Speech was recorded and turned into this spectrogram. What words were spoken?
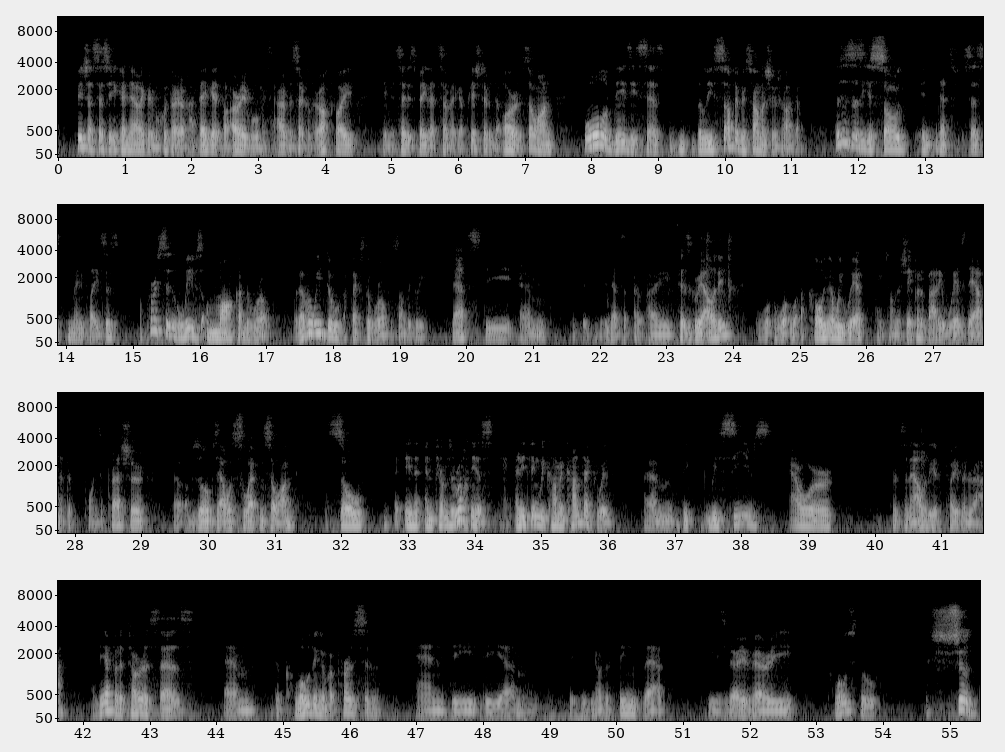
כפי שהססי איקר נרק במחוט הערך הבגד, והערב הוא מסער בשכל רוחבוי, כי מסדס בגד עצמם בגד הפשטים, the or and so on. All of these, he says, believe suffix misfama shesh adam. This is a yisod in, that says in many places, a person leaves a mark on the world. Whatever we do affects the world to some degree. That's the um, that's a, a, physical reality. What, what, clothing that we wear takes on the shape of the body, wears down at the points of pressure, uh, absorbs our sweat, and so on. So, in, in terms of ruchnias, anything we come in contact with um, be, receives our personality of Toiv and Ra, and therefore the Torah says um, the clothing of a person and the the um, you know the things that he's very very close to should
